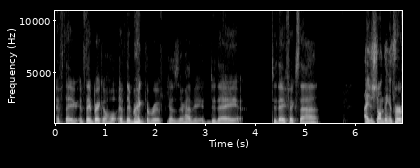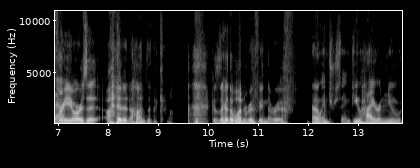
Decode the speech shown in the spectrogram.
if they if they break a hole if they break the roof because they're heavy, do they do they fix that I just don't think it's for that. free or is it added on to the because they're the one roofing the roof? Oh, interesting. Do you hire a new?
